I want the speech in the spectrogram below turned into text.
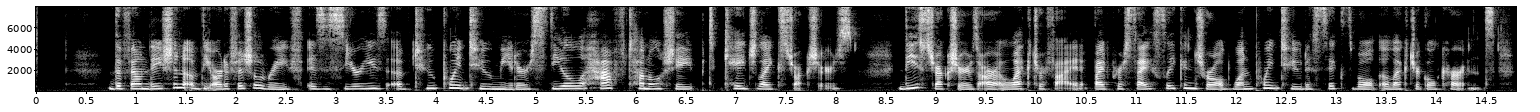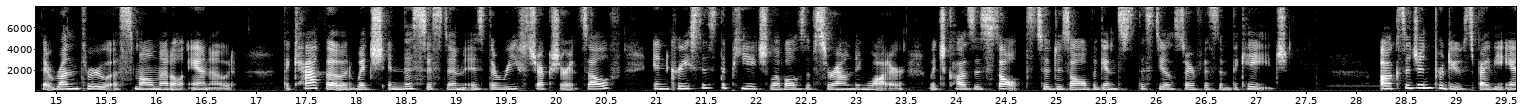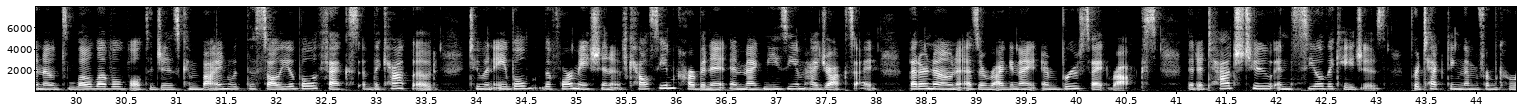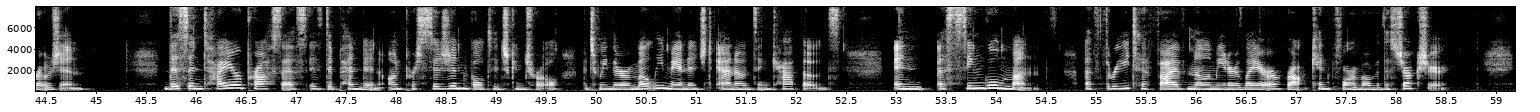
The foundation of the artificial reef is a series of 2.2 meter steel half tunnel shaped cage like structures. These structures are electrified by precisely controlled 1.2 to 6 volt electrical currents that run through a small metal anode. The cathode, which in this system is the reef structure itself, increases the pH levels of surrounding water, which causes salts to dissolve against the steel surface of the cage. Oxygen produced by the anode's low level voltages combine with the soluble effects of the cathode to enable the formation of calcium carbonate and magnesium hydroxide, better known as aragonite and brucite rocks, that attach to and seal the cages, protecting them from corrosion. This entire process is dependent on precision voltage control between the remotely managed anodes and cathodes. In a single month, a 3 to 5 millimeter layer of rock can form over the structure.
